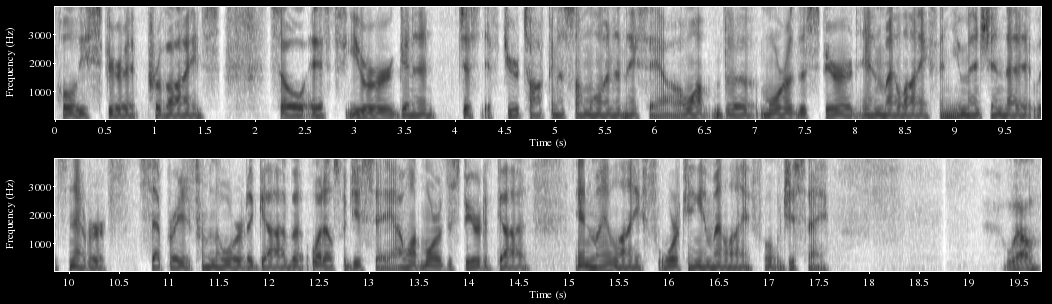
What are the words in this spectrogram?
holy spirit provides so if you're gonna just if you're talking to someone and they say i want the more of the spirit in my life and you mentioned that it was never separated from the word of god but what else would you say i want more of the spirit of god in my life working in my life what would you say Well,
